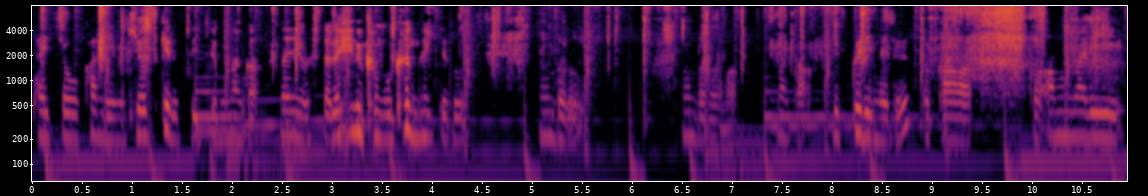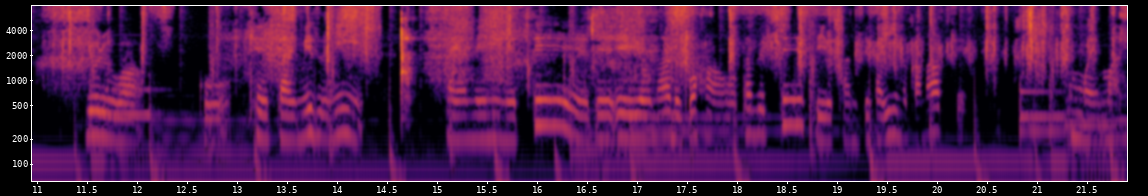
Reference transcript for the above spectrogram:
体調管理に気をつけるって言ってもなんか何をしたらいいのかもわかんないけどなんだろう。なんだろうな。なんかゆっくり寝るとかこうあんまり夜はこう携帯見ずに早めに寝てで栄養のあるご飯を食べてっていう感じがいいのかなって思います。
